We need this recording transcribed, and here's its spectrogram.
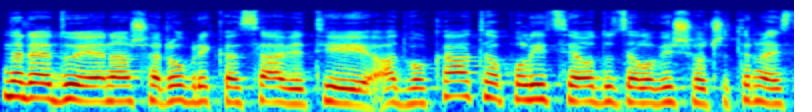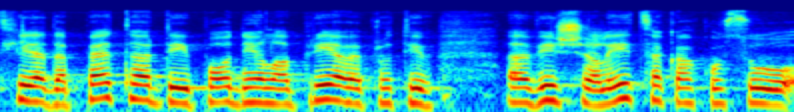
Na redu je naša rubrika Savjeti advokata. Policija je oduzela više od 14.000 petardi i podnijela prijave protiv e, više lica kako su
